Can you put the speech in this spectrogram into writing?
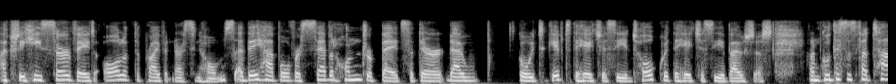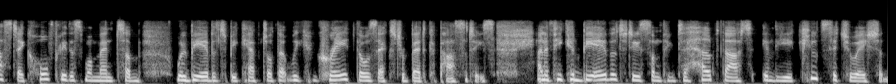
actually he surveyed all of the private nursing homes and they have over 700 beds that they're now going to give to the HSE and talk with the HSE about it. And I'm going, this is fantastic. Hopefully, this momentum will be able to be kept up, that we can create those extra bed capacities. And if he can be able to do something to help that in the acute situation,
